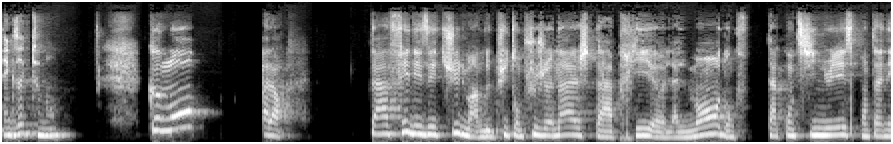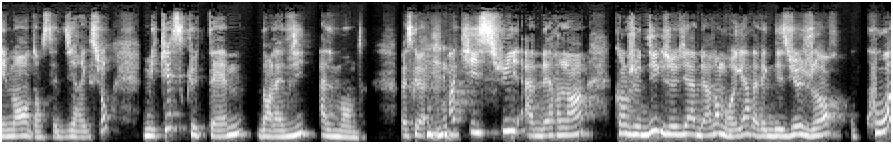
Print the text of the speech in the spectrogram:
Exactement. Comment alors tu as fait des études, ben, depuis ton plus jeune âge, tu as appris euh, l'allemand, donc tu as continué spontanément dans cette direction. Mais qu'est-ce que tu aimes dans la vie allemande? Parce que moi qui suis à Berlin, quand je dis que je vis à Berlin, on me regarde avec des yeux genre quoi?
